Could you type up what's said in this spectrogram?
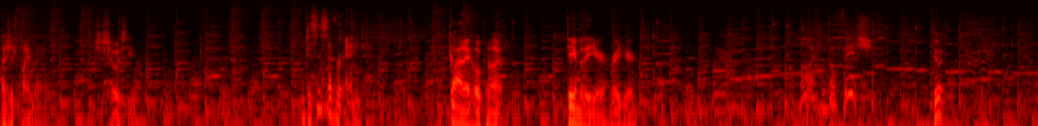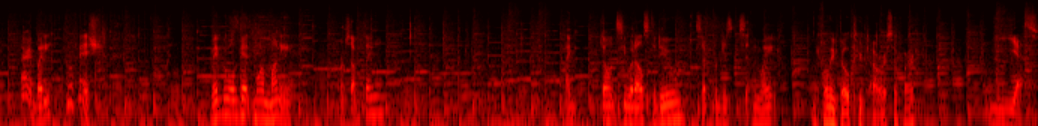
I should find that. I should show it to you. Does this ever end? God, I hope not. Game of the year, right here. Oh, I can go fish. Do it. All right, buddy, go fish. Maybe we'll get more money or something. Don't see what else to do except for just sit and wait. You've only built two towers so far. Yes.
